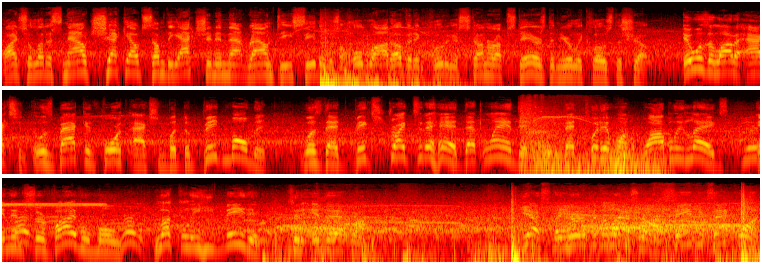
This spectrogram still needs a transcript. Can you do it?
All right, so let us now check out some of the action in that round, DC. There was a whole lot of it, including a stunner upstairs that nearly closed the show. It was a lot of action. It was back and forth action, but the big moment was that big strike to the head that landed, that put him on wobbly legs and in survival mode. Luckily, he made it to the end of that round. Yes, they heard him in the last round. Same exact one.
